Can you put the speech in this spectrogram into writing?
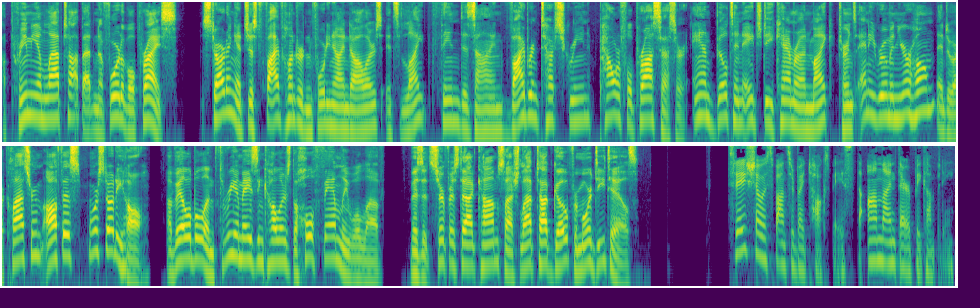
a premium laptop at an affordable price. Starting at just $549, its light, thin design, vibrant touchscreen, powerful processor, and built in HD camera and mic turns any room in your home into a classroom, office, or study hall. Available in three amazing colors the whole family will love. Visit surface.com slash laptop go for more details. Today's show is sponsored by Talkspace, the online therapy company.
